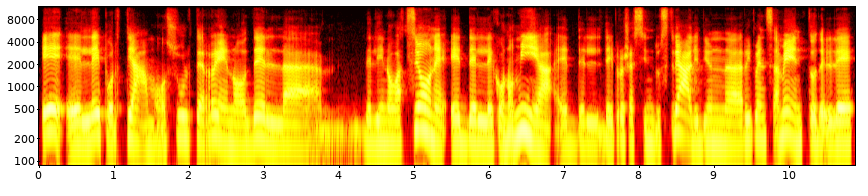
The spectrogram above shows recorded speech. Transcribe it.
e le portiamo sul terreno del, dell'innovazione e dell'economia e del, dei processi industriali, di un ripensamento delle,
